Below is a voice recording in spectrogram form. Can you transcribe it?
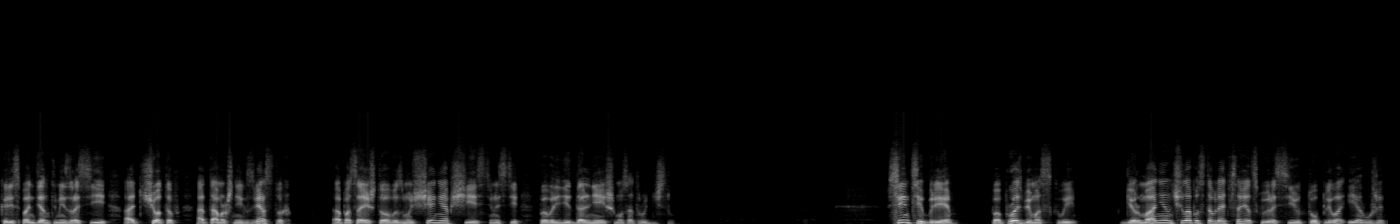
корреспондентами из России отчетов о тамошних зверствах, опасаясь, что возмущение общественности повредит дальнейшему сотрудничеству. В сентябре по просьбе Москвы Германия начала поставлять в Советскую Россию топливо и оружие.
